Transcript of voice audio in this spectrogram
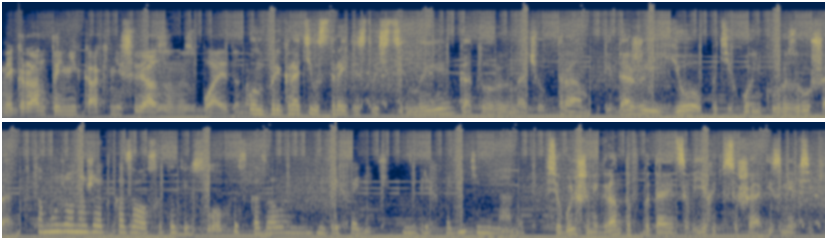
Мигранты никак не связаны с Байденом. Он прекратил строительство стены, которую начал Трамп, и даже ее потихоньку разрушает. К тому же он уже отказался от этих слов и сказал им не приходить. Не приходите, не надо. Все больше мигрантов пытается въехать в США из Мексики.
